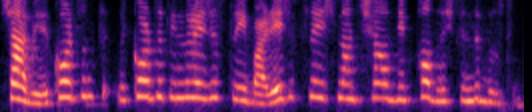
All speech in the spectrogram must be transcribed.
shall be recorded, recorded in the registry by registration and shall be published in the bulletin.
